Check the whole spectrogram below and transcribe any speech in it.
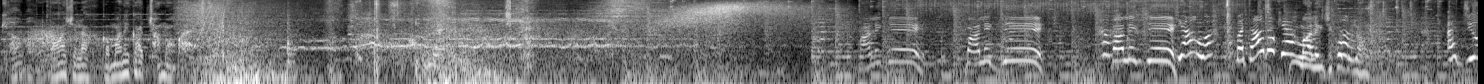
पाँच लाख कमाने का अच्छा मौका है। मालिक जी मालिक जी मालिक जी। क्या हुआ? बता दो क्या हुआ? मालिक जी को बुलाओ। अजू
